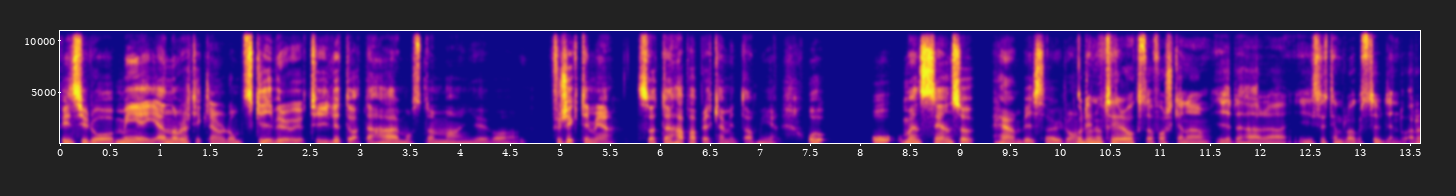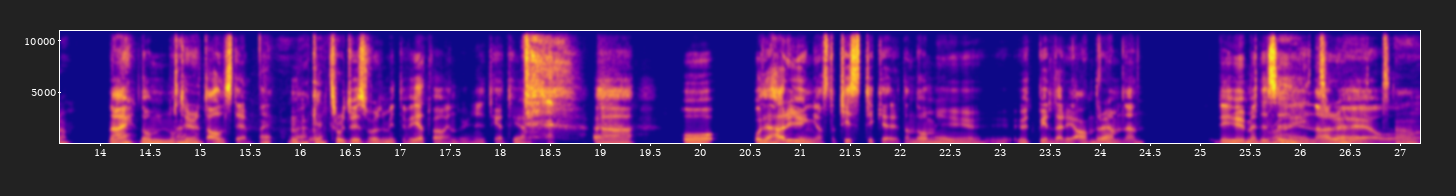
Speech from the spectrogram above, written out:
finns ju då med i en av artiklarna och de skriver ju tydligt att det här måste man ju vara försiktig med. Så att det här pappret kan vi inte ha med. Och, och, men sen så hänvisar ju de... Och det noterar också forskarna i, det här, eh, i Systembolagets studien då, eller? Nej, de noterar Nej. inte alls det. Nej, okej. Troligtvis för att de inte vet vad endogenitet är. Eh, och, och det här är ju inga statistiker, utan de är ju utbildade i andra ämnen. Det är ju medicinare Right, right. och, Ja.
